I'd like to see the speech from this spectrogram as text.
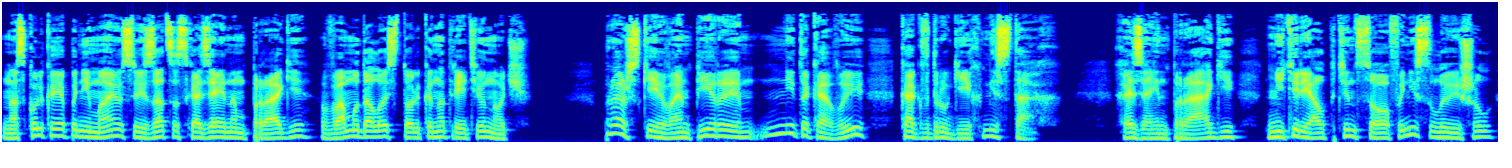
Насколько я понимаю, связаться с хозяином Праги вам удалось только на третью ночь. Пражские вампиры не таковы, как в других местах. Хозяин Праги не терял птенцов и не слышал,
